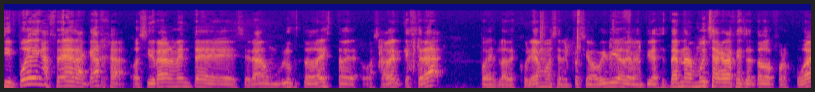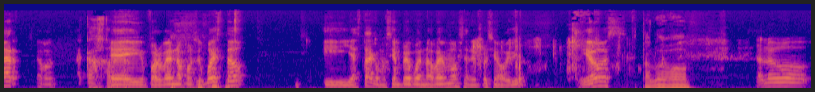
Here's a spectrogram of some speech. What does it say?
si pueden acceder a la caja o si realmente será un bluff todo esto o saber qué será, pues lo descubriremos en el próximo vídeo de Mentiras Eternas. Muchas gracias a todos por jugar La caja. la eh, y por vernos, por supuesto. Y ya está, como siempre, pues nos vemos en el próximo vídeo. Adiós. Hasta luego. Hasta luego.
